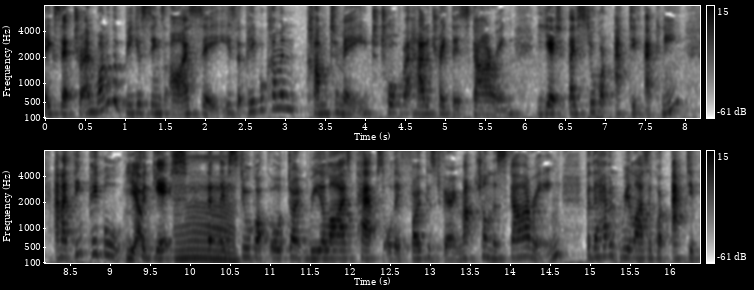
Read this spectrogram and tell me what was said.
etc. And one of the biggest things I see is that people come and come to me to talk about how to treat their scarring, yet they've still got active acne. And I think people Yep. forget that they've mm. still got or don't realize perhaps or they're focused very much on the scarring, but they haven't realized they've got active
